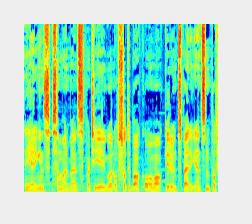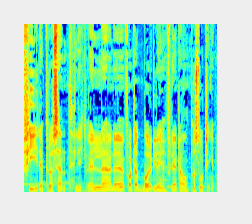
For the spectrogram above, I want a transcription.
Regjeringens samarbeidspartier går også tilbake og vaker rundt sperregrensen på 4% Likevel er det fortsatt borgerlig flertall på Stortinget.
